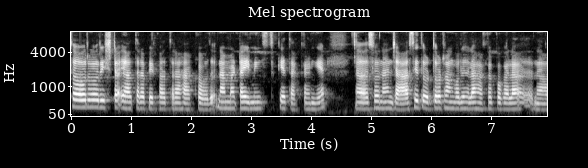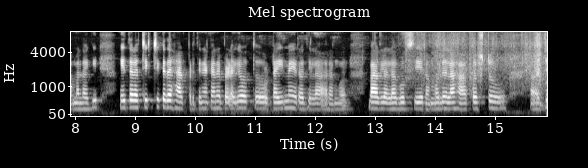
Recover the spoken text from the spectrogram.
ಸೊ ಅವ್ರವ್ರ ಇಷ್ಟ ಯಾವ ಥರ ಬೇಕೋ ಆ ಥರ ಹಾಕ್ಕೋಬೋದು. ನಮ್ಮ ಟೈಮಿಂಗ್ಸ್ಗೆ ತಕ್ಕಂಗೆ. ಸೊ ನಾನು ಜಾಸ್ತಿ ದೊಡ್ಡ ದೊಡ್ಡ ರಂಗೋಲಿ ಎಲ್ಲ ಹಾಕೋಕ್ಕೆ ಹೋಗಲ್ಲ ನಾರ್ಮಲಾಗಿ ಈ ಥರ ಚಿಕ್ಕ ಚಿಕ್ಕದೇ ಹಾಕ್ಬಿಡ್ತೀನಿ. ಯಾಕಂದರೆ ಬೆಳಗ್ಗೆ ಹೊತ್ತು ಟೈಮೇ ಇರೋದಿಲ್ಲ. ರಂಗೋ, ಬಾಗಿಲೆಲ್ಲ ಗುಡಿಸಿ ರಂಗೋಲಿ ಎಲ್ಲ ಹಾಕೋಷ್ಟು ಜ,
